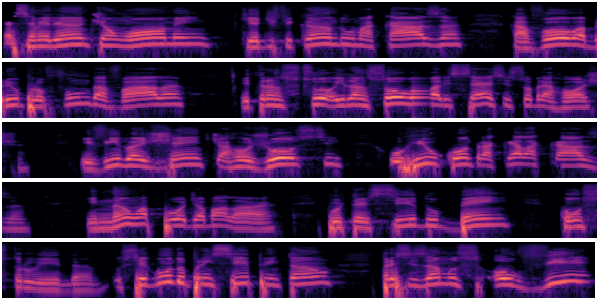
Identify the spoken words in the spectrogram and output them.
É semelhante a um homem que, edificando uma casa, cavou, abriu profunda vala e, trançou, e lançou o alicerce sobre a rocha. E vindo a enchente, arrojou-se o rio contra aquela casa e não a pôde abalar, por ter sido bem construída. O segundo princípio, então, precisamos ouvir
